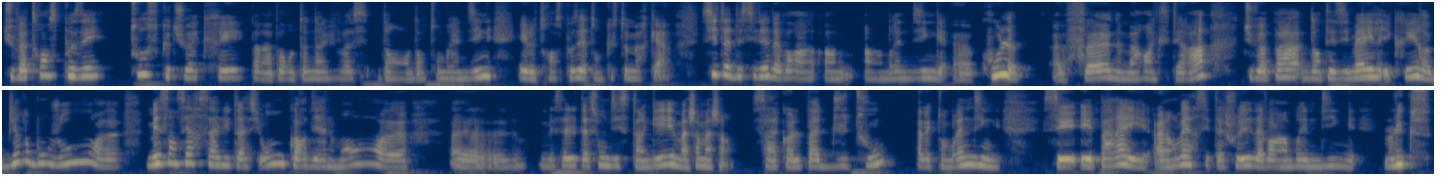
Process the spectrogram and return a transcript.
tu vas transposer tout ce que tu as créé par rapport au of voice dans, ton branding et le transposer à ton customer care. Si tu as décidé d'avoir un, branding euh, cool, euh, fun, marrant, etc., tu vas pas dans tes emails écrire bien le bonjour, euh, mes sincères salutations, cordialement, mes salutations distinguées, machin machin. Ça colle pas du tout avec ton branding. C'est et pareil, à l'inverse, si tu as choisi d'avoir un branding luxe,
